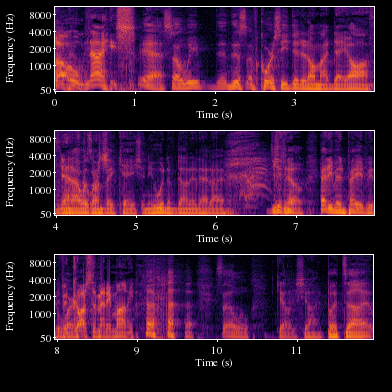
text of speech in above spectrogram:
Oh, Steakhouse. nice. Yeah, so we this of course he did it on my day off when Yeah, I of was on vacation. He wouldn't have done it had I, you know, had he been paid me to If it work. cost him any money. so a little Kelly shot, but uh,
